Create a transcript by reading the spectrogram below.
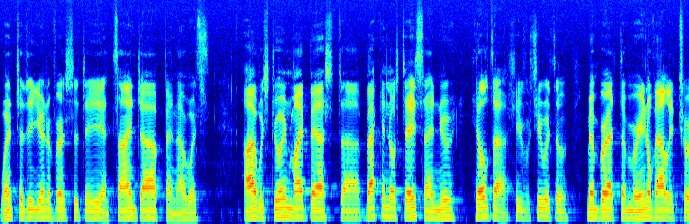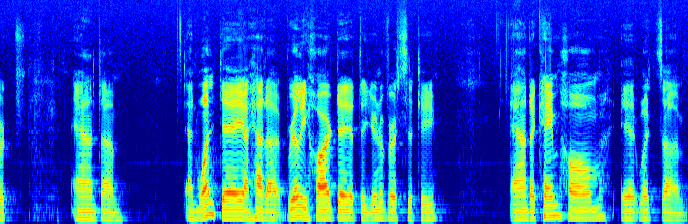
went to the university and signed up, and I was, I was doing my best. Uh, back in those days, I knew Hilda. She, she was a member at the Moreno Valley Church. And, um, and one day I had a really hard day at the university, and I came home. It was um,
